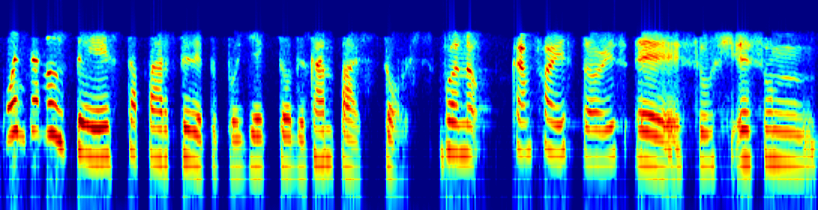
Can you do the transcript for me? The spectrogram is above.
Cuéntanos de esta parte de tu proyecto de Campfire Stories. Bueno, Campfire Stories eh, es un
